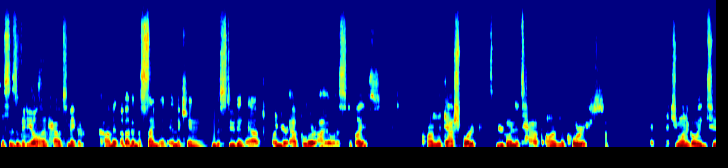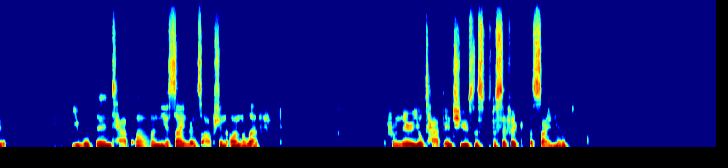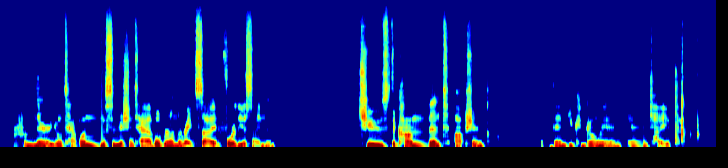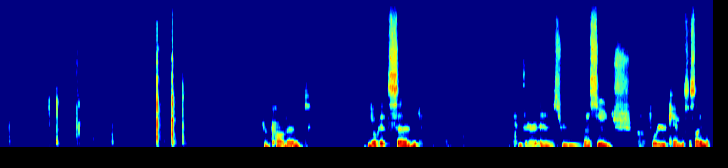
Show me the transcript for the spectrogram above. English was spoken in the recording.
This is a video on how to make a comment about an assignment in the Canvas Student app on your Apple or iOS device. On the dashboard, you're going to tap on the course that you want to go into. You will then tap on the assignments option on the left. From there, you'll tap and choose the specific assignment. From there, you'll tap on the submission tab over on the right side for the assignment. Choose the comment option. Then you can go in and type your comment. You'll hit send. And there is your message uh, for your Canvas assignment.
